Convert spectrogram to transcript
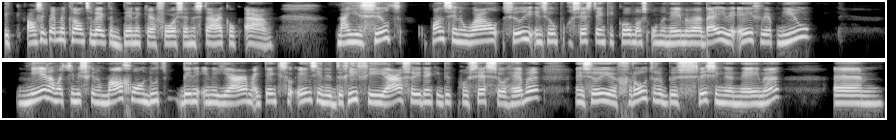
ik, als ik met mijn klanten werk, dan ben ik er voor ze en dan sta ik ook aan. Maar je zult, once in a while, zul je in zo'n proces denk ik komen als ondernemer, waarbij je weer even weer opnieuw meer dan wat je misschien normaal gewoon doet binnen in een jaar. Maar ik denk zo eens in de drie, vier jaar zul je denk ik dit proces zo hebben. En zul je grotere beslissingen nemen. En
